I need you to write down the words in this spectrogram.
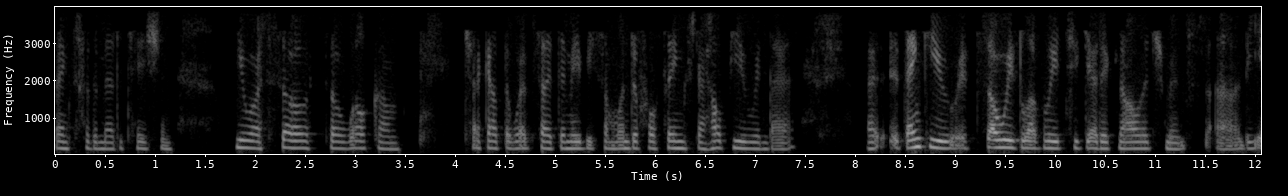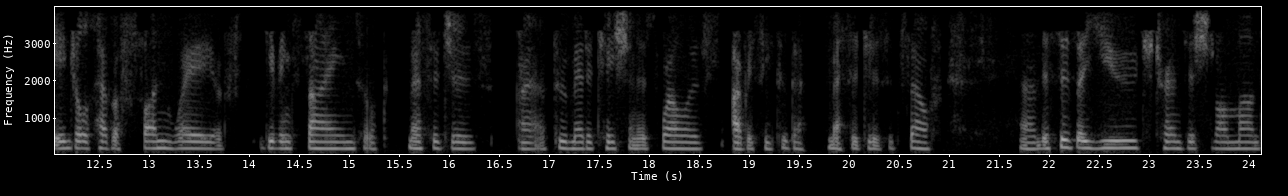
Thanks for the meditation. You are so, so welcome. Check out the website. There may be some wonderful things to help you in that. Uh, thank you. It's always lovely to get acknowledgments. Uh, the angels have a fun way of giving signs or messages uh, through meditation as well as obviously through the messages itself. Uh, this is a huge transitional month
